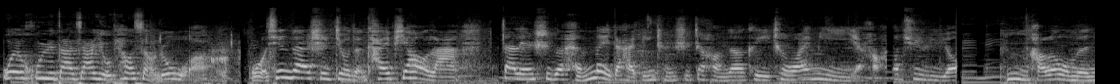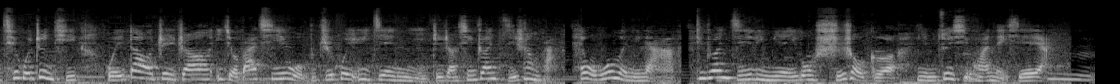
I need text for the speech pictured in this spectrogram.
我也呼吁大家有票想着我。我现在是就等开票啦。大连是个很美的海滨城市，正好呢可以趁 Y 蜜好好去旅游。嗯，好了，我们切回正题，回到这张一九八七我不知会遇见你这张新专辑上吧。哎，我问问你俩，新专辑里面一共十首歌，你们最喜欢哪些呀？嗯，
